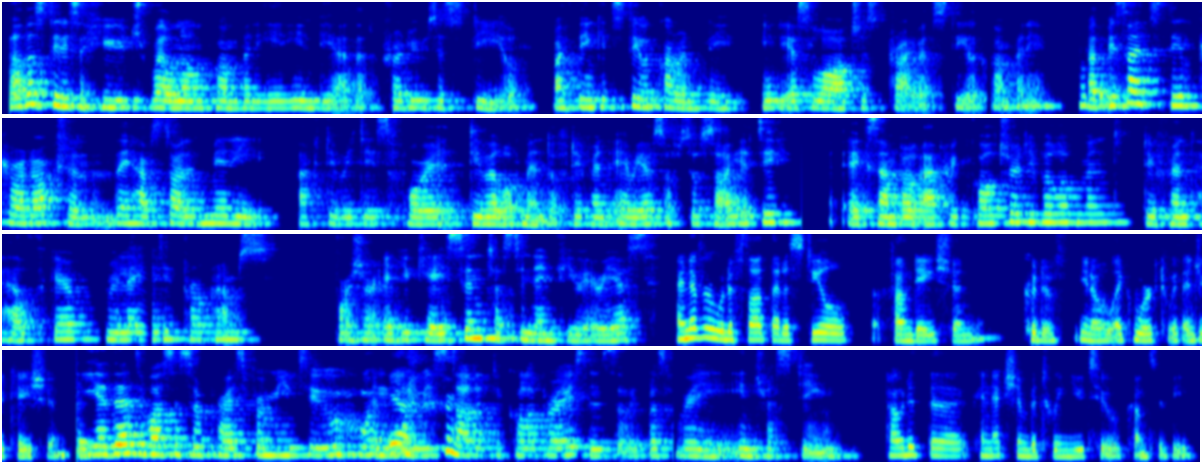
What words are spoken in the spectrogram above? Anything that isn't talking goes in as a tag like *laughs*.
Tata Steel is a huge, well-known company in India that produces steel. I think it's still currently India's largest private steel company. Okay. But besides steel production, they have started many activities for development of different areas of society example, agriculture development, different healthcare related programs, for sure, education, just to name a few areas. I never would have thought that a steel foundation could have, you know, like worked with education. Yeah, that was a surprise for me too *laughs* when, yeah. when we *laughs* started the collaboration. So it was very interesting. How did the connection between you two come to be?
